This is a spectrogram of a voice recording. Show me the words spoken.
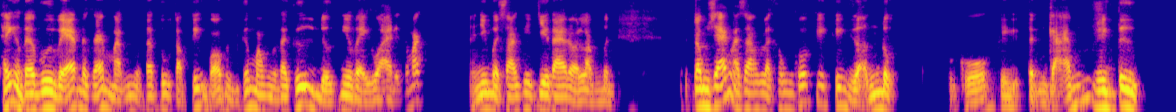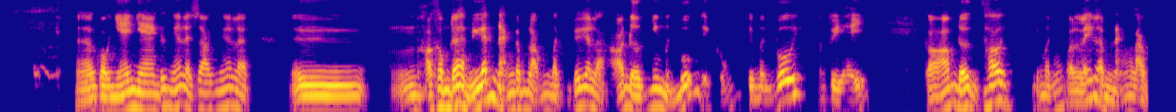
thấy người ta vui vẻ được khỏe mạnh người ta tu tập tiến bộ mình cứ mong người ta cứ được như vậy hoài được cái mắt. Nhưng mà sau khi chia tay rồi lòng mình trong sáng là sao? Là không có cái cái gợn đục của cái tình cảm riêng tư. À, còn nhẹ nhàng có nghĩa là sao? Nghĩa là ừ, họ không trở thành cái gánh nặng trong lòng mình cứ là, họ được như mình muốn thì cũng, thì mình vui, mình tùy hỷ. Còn không được thì thôi, nhưng mình không có lấy làm nặng lòng.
